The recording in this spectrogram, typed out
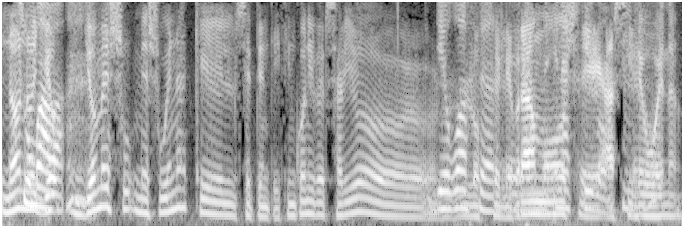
no, no, yo, yo me, me, suena que el 75 aniversario lo celebramos, eh, ha sido buena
